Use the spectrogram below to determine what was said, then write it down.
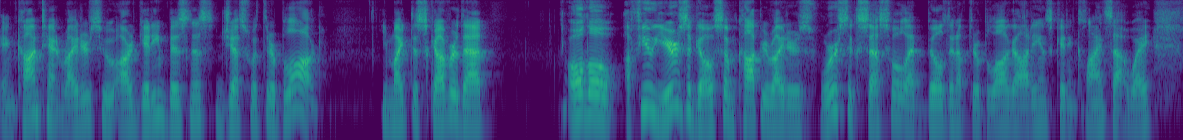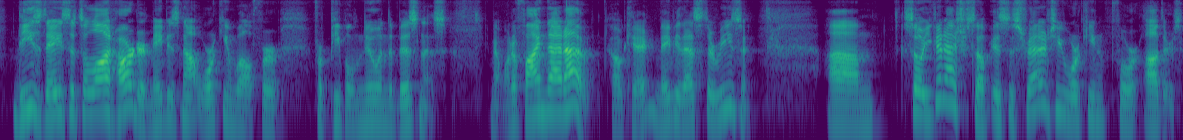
and content writers who are getting business just with their blog? You might discover that although a few years ago some copywriters were successful at building up their blog audience, getting clients that way, these days it's a lot harder. Maybe it's not working well for, for people new in the business. You might want to find that out. Okay, maybe that's the reason. Um, so you got to ask yourself is the strategy working for others?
